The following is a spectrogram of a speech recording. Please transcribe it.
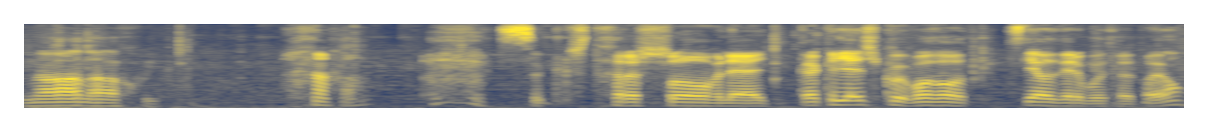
На нахуй. Сука, что хорошо, блядь. Как ячку, вот, вот, слева дверь будет, понял?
